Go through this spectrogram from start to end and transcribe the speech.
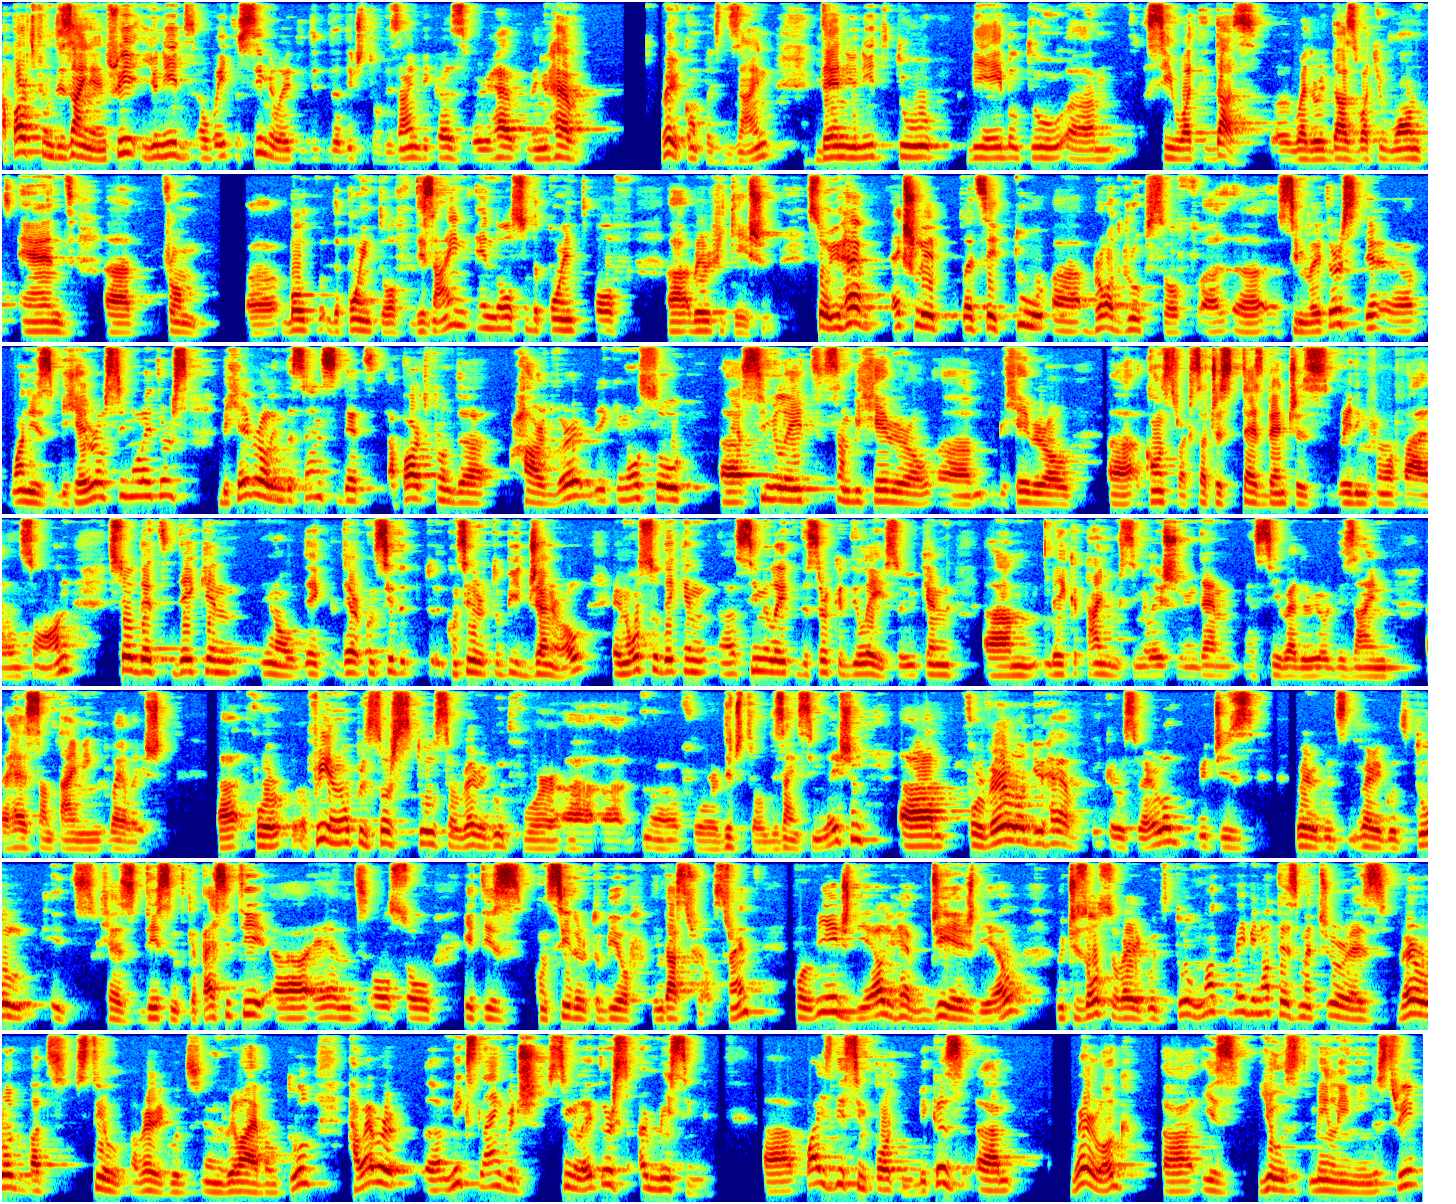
apart from design entry, you need a way to simulate the digital design because when you have when you have very complex design, then you need to be able to um, see what it does, uh, whether it does what you want and uh, from uh, both the point of design and also the point of uh, verification. So you have actually, let's say, two uh, broad groups of uh, simulators. The, one is behavioral simulators. Behavioral in the sense that apart from the hardware, they can also simulate some behavioral behavioral uh, constructs such as test benches, reading from a file, and so on, so that they can, you know, they they're considered considered to be general, and also they can uh, simulate the circuit delay, so you can um, make a timing simulation in them and see whether your design uh, has some timing violation. Uh, for free and open source tools are very good for uh, uh, for digital design simulation. Um, for Verilog, you have Icarus Verilog, which is very good, very good tool. It has decent capacity uh, and also it is considered to be of industrial strength. For VHDL, you have GHDL, which is also a very good tool. Not maybe not as mature as Verilog, but still a very good and reliable tool. However, uh, mixed language simulators are missing. Uh, why is this important? Because um, Verilog uh, is used mainly in industry.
